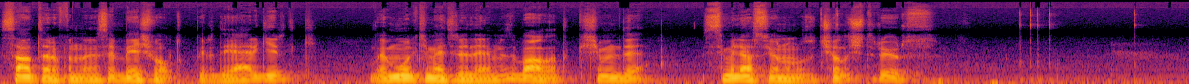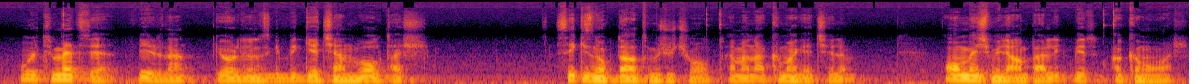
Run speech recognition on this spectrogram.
Sağ tarafından ise 5 voltluk bir değer girdik ve multimetrelerimizi bağladık. Şimdi simülasyonumuzu çalıştırıyoruz. Multimetre birden gördüğünüz gibi geçen voltaj 8.63 volt. Hemen akıma geçelim. 15 miliamperlik bir akımı var.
